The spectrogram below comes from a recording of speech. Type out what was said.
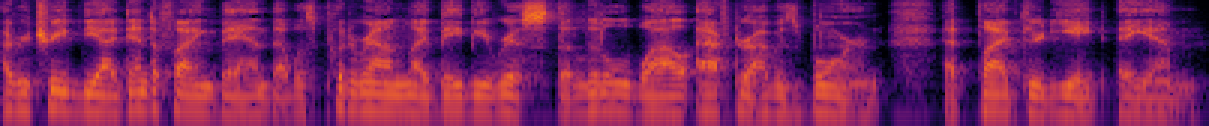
I retrieved the identifying band that was put around my baby wrist a little while after I was born at 5:38 a.m.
